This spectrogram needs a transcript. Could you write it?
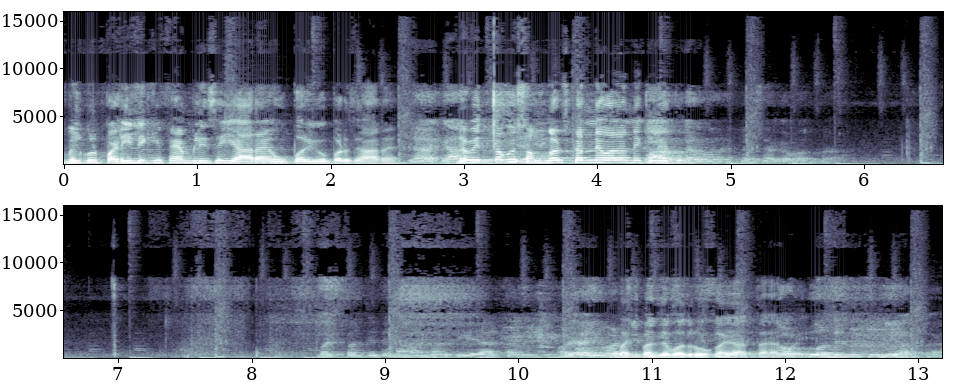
बिल्कुल पढ़ी लिखी फैमिली से ही आ रहे हैं ऊपर ही ऊपर से आ रहे हैं। जब इतना कोई संघर्ष करने वाला निकले तो। बचपन से दिमाग भर दिया जाता है। और यहाँ यूनिवर्सिटी बचपन से बहुत रोका जाता है टॉप भाई। 200 में क्यों नहीं आता? है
